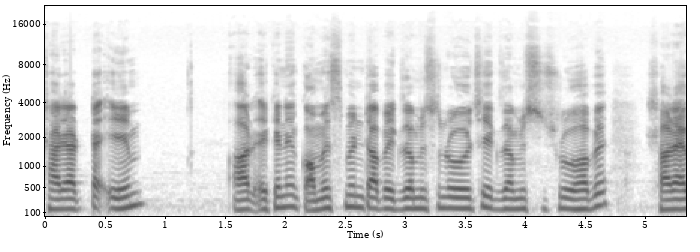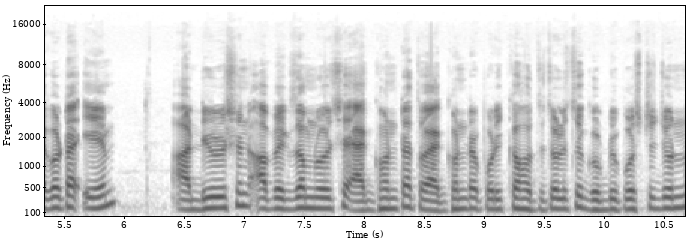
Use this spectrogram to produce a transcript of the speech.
সাড়ে আটটা এম আর এখানে কমেন্সমেন্ট অফ এক্সামিনেশন রয়েছে এক্সামিনেশন শুরু হবে সাড়ে এগারোটা এম আর ডিউরেশন অফ এক্সাম রয়েছে এক ঘণ্টা, তো এক ঘণ্টার পরীক্ষা হতে চলেছে গ্রুপ ডি পোস্টের জন্য।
